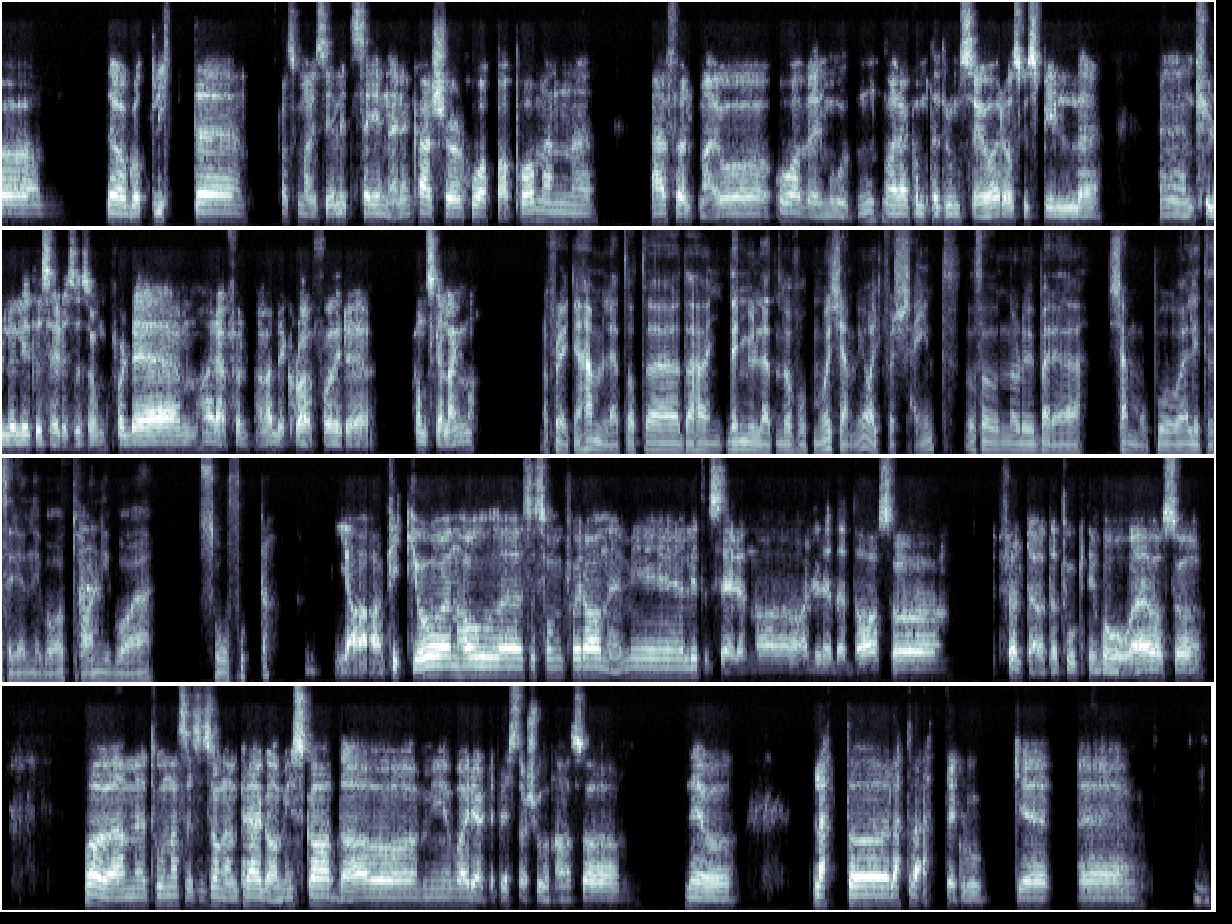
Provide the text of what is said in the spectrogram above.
det har gått litt hva skal man si, litt senere enn hva jeg sjøl håpa på. Men jeg følte meg jo overmoden når jeg kom til Tromsø i år og skulle spille eh, en full eliteseriesesong. For det har jeg følt meg veldig klar for eh, ganske lenge nå. For det er ikke en hemmelighet at eh, det her, den muligheten du har fått nå, kommer jo altfor seint. Altså, når du bare kommer opp på eliteserienivå og tar nivået så fort, da. Ja, jeg fikk jo en halv sesong for Ranheim i Eliteserien, og allerede da så følte jeg at jeg tok nivået. Og så var jo de to neste sesongene prega av mye skader og mye varierte prestasjoner. Så det er jo lett å, lett å være etterklok eh,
